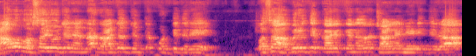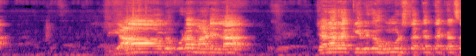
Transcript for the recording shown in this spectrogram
ಯಾವ ಹೊಸ ಯೋಜನೆಯನ್ನ ರಾಜ್ಯದ ಜನತೆ ಕೊಟ್ಟಿದ್ದೀರಿ? ಹೊಸ ಅಭಿವೃದ್ಧಿ ಕಾರ್ಯಕ್ಕೆ ಏನಾದ್ರೂ ಚಾಲನೆ ನೀಡಿದ್ದೀರಾ? ಯಾವುದು ಕೂಡ ಮಾಡಿಲ್ಲ. ಜನರ ಕಿವಿಗೆ ಹೂ ಮುಡಿಸ್ತಕ್ಕಂಥ ಕೆಲಸ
